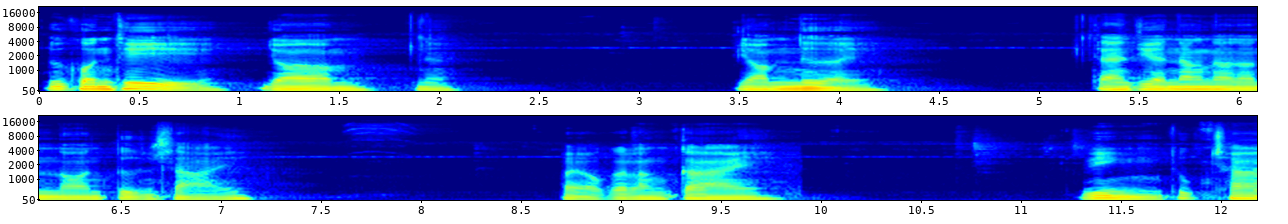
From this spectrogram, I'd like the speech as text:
หรือคนที่ยอมนะยอมเหนื่อยแทนที่จะนั่งนอนนอนตื่นสาย ไปออกกำลังกาย วิ่งทุกเช้า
